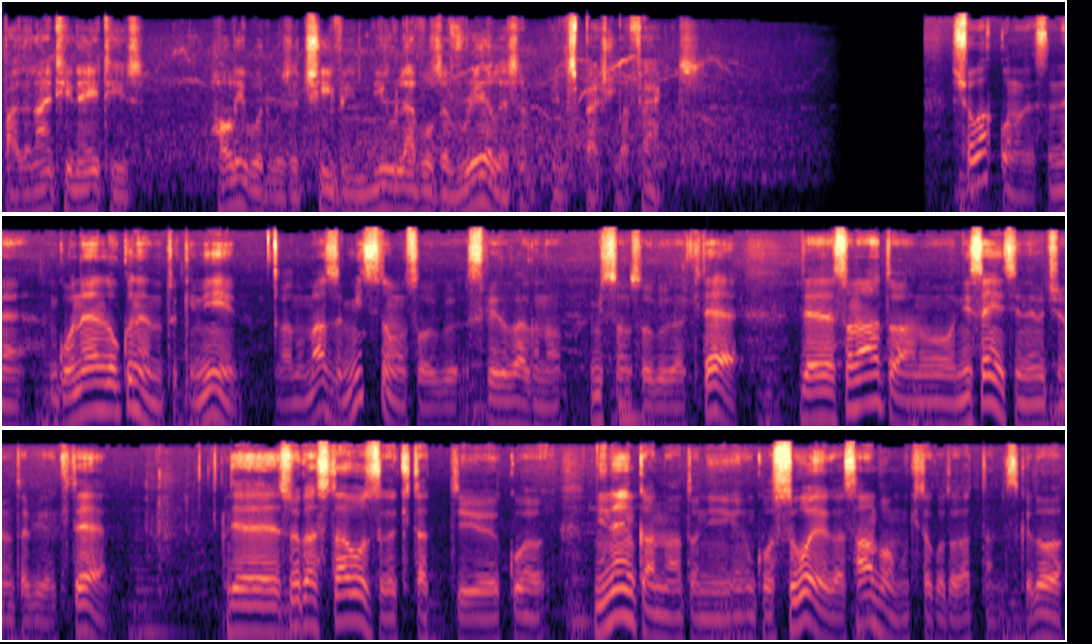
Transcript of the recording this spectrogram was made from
By the 1980s, Hollywood was achieving new levels of realism in special effects. 小学校のですね5年6年の時にあのまず密度の遭遇スピルバーグの密度の遭遇が来てでその後あの2001年宇宙の旅が来てでそれから「スター・ウォーズ」が来たっていうこう2年間の後にこうすごい映画3本も来たことがあったんですけど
